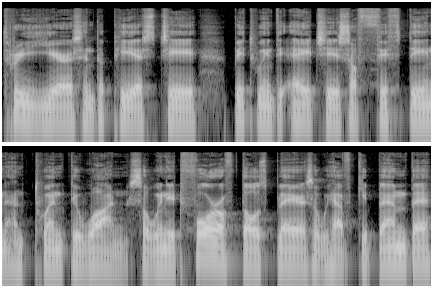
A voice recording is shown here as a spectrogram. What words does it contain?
three years in the PSG between the ages of 15 and 21. So we need four of those players. So we have Kimpembe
